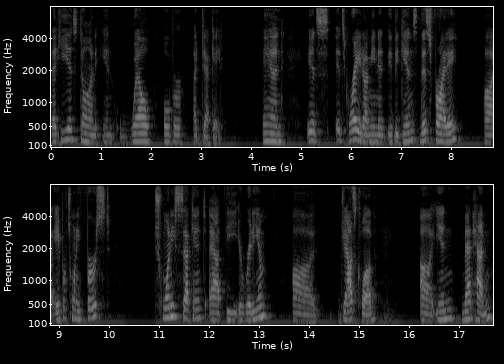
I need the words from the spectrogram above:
that he has done in well over a decade. And it's it's great. I mean, it, it begins this Friday, uh, April 21st, 22nd at the Iridium uh, Jazz Club uh, in Manhattan.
